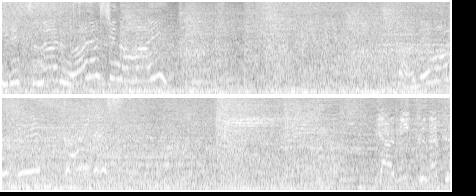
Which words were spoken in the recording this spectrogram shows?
激烈なる嵐の舞。カネモルフィーです。闇砕く。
